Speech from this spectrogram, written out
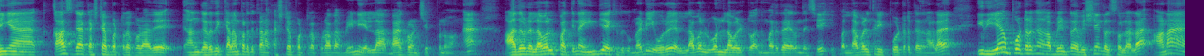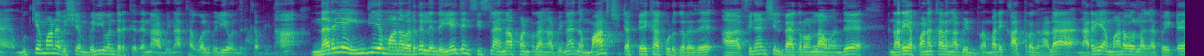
நீங்கள் காசுக்காக கஷ்டப்பட்டுறக்கூடாது அங்கேருந்து கிளம்புறதுக்கான கஷ்டப்பட்டுறக்கூடாது அப்படின்னு எல்லா பேக்ரவுண்ட் செக் பண்ணுவாங்க. அதோட லெவல் பார்த்தீங்கன்னா இந்தியாவுக்கு முன்னாடி ஒரு லெவல் ஒன் லெவல் டூ அந்த மாதிரி தான் இருந்துச்சு. இப்போ லெவல் த்ரீ போட்டிருக்கிறதுனால இது ஏன் போட்டிருக்காங்க அப்படின்ற விஷயங்கள் சொல்லலை. ஆனால் முக்கியமான விஷயம் வெளியே வந்திருக்குது என்ன அப்படின்னா தகவல் வெளியே வந்திருக்கு அப்படின்னா நிறைய இந்திய மாணவர்கள் இந்த ஏஜென்சிஸ்லாம் என்ன பண்ணுறாங்க அப்படின்னா இந்த மார்க் ஷீட்டை ஃபேக்காக கொடுக்குறது ஃபினான்ஷியல் பேக்ரவுண்ட்லாம் வந்து நிறைய பணக்காரங்க அப்படின்ற மாதிரி காட்டுறதுனால நிறைய மாணவர்கள் அங்கே போயிட்டு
